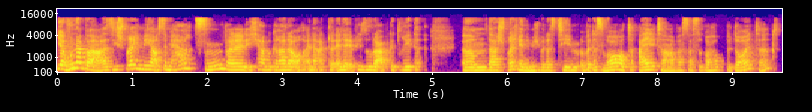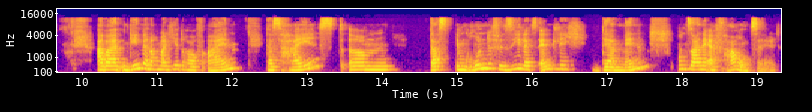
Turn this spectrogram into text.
Ja, wunderbar. Sie sprechen mir ja aus dem Herzen, weil ich habe gerade auch eine aktuelle Episode abgedreht. Ähm, da sprechen wir nämlich über das Thema, über das Wort Alter, was das überhaupt bedeutet. Aber gehen wir nochmal hier drauf ein. Das heißt, ähm, dass im Grunde für Sie letztendlich der Mensch und seine Erfahrung zählt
